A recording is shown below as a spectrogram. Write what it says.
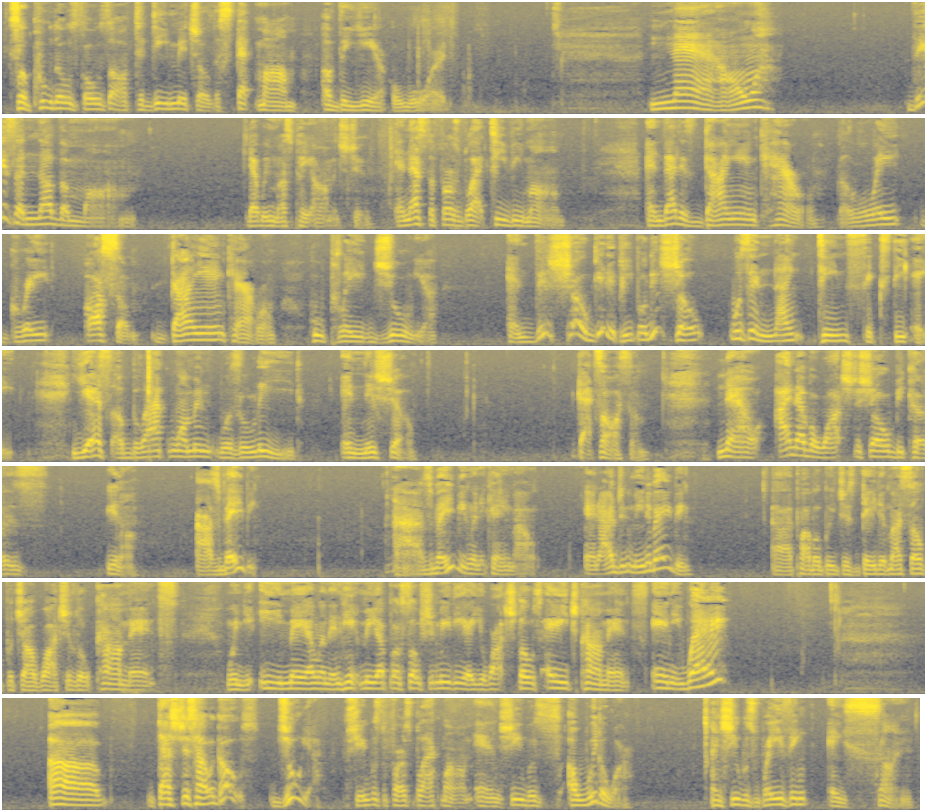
So kudos goes off to Dee Mitchell, the Stepmom of the Year award. Now, there's another mom that we must pay homage to. And that's the first black TV mom. And that is Diahann Carroll, the late, great, awesome Diahann Carroll, who played Julia. And this show, get it, people, this show was in 1968. Yes, a black woman was lead in this show. That's awesome. Now, I never watched the show because, you know, I was a baby. I was a baby when it came out. And I do mean a baby. I probably just dated myself, but y'all watch your little comments when you email and then hit me up on social media. You watch those age comments. Anyway, uh, that's just how it goes. Julia, she was the first black mom, and she was a widower, and she was raising a son.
